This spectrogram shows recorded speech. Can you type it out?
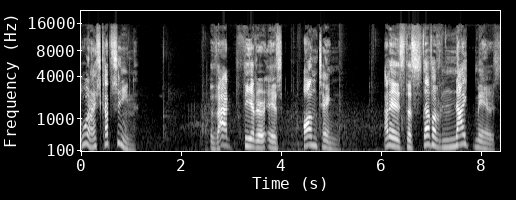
Ooh, a nice cutscene. That theater is haunting. That is the stuff of nightmares.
